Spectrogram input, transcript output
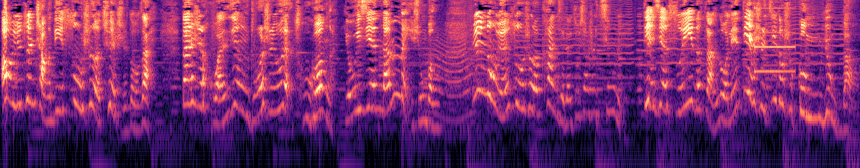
奥运村场地、宿舍确实都在，但是环境着实有点粗犷啊，有一些南美雄风。运动员宿舍看起来就像是青旅，电线随意的散落，连电视机都是公用的。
